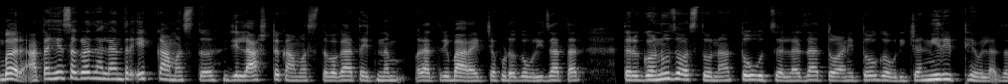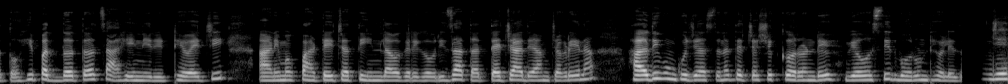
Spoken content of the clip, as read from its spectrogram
बरं आता हे सगळं झाल्यानंतर एक काम असतं जे लास्ट काम असतं. बघा आता इथनं रात्री बारा एकच्या पुढं गौरी जातात. तर गणू जो असतो ना तो उचलला जातो आणि तो गौरीच्या निरीत ठेवला जातो. ही पद्धतच आहे निरीत ठेवायची. आणि मग पहाटेच्या तीनला वगैरे गौरी जातात. त्याच्या आधी आमच्याकडे ना हळदी कुंकू जे असतं ना त्याचे असे करंडे व्यवस्थित भरून ठेवले जातात. म्हणजे?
